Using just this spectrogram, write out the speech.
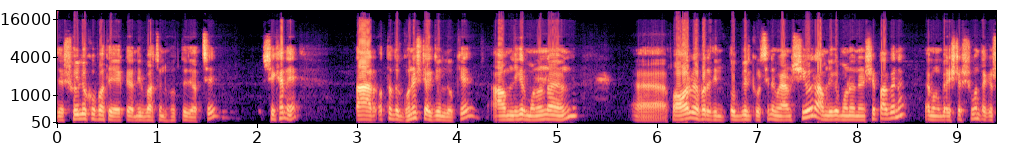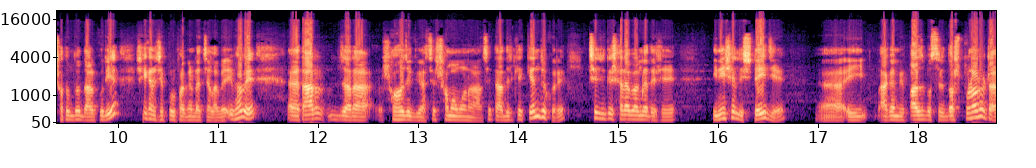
যে শৈলকোপাতে একটা নির্বাচন হতে যাচ্ছে, সেখানে তার অত্যন্ত ঘনিষ্ঠ একজন লোককে আওয়ামী লীগের মনোনয়ন পাওয়ার ব্যাপারে তিনি তদবির করছেন এবং আমি শিওর আওয়ামী লীগের মনোনয়ন সে পাবে না এবং ব্যারিস্টার সুমন তাকে স্বতন্ত্র দাঁড় করিয়ে সেখানে সে প্রোপাগান্ডা চালাবে। এভাবে তার যারা সহযোগী আছে, সমমনা আছে, তাদেরকে কেন্দ্র করে সে যদি সারা বাংলাদেশে ইনিশিয়াল স্টেজে এই আগামী পাঁচ বছরের দশ পনেরোটা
